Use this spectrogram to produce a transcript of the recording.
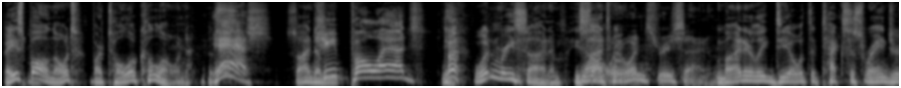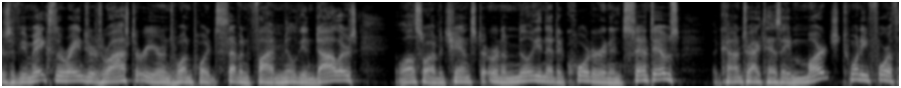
Baseball note Bartolo Colon. Yes. Signed a, Cheap pull ads. Wouldn't re sign him. He No, signed we wouldn't resign him. minor league deal with the Texas Rangers. If he makes the Rangers roster, he earns $1.75 million. He'll also have a chance to earn a million and a quarter in incentives. The contract has a March 24th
